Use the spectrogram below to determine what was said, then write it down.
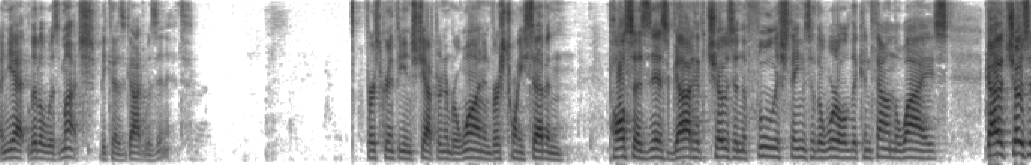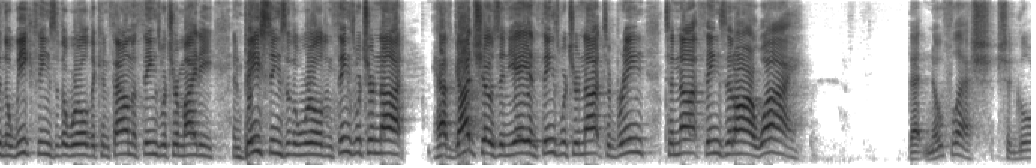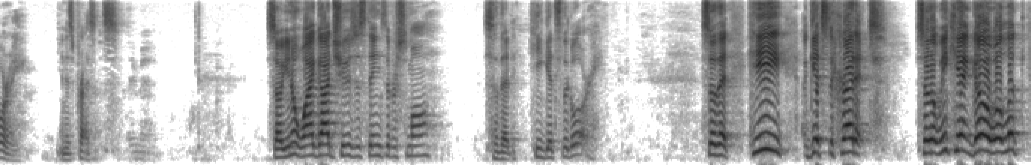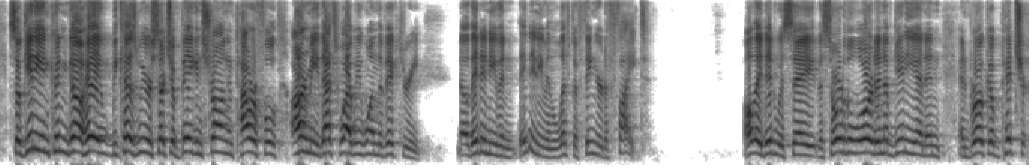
And yet, little was much because God was in it. 1 Corinthians chapter number 1 and verse 27, Paul says this God hath chosen the foolish things of the world to confound the wise. God hath chosen the weak things of the world to confound the things which are mighty, and base things of the world, and things which are not. Hath God chosen, yea, and things which are not, to bring to naught things that are. Why? That no flesh should glory in his presence. Amen. So, you know why God chooses things that are small? So that he gets the glory. So that he gets the credit. So that we can't go, well, look, so Gideon couldn't go, hey, because we were such a big and strong and powerful army, that's why we won the victory. No, they didn't even they didn't even lift a finger to fight. All they did was say, the sword of the Lord and of Gideon and, and broke a pitcher.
